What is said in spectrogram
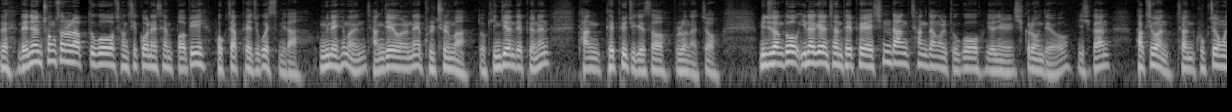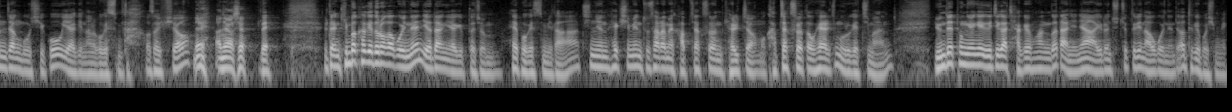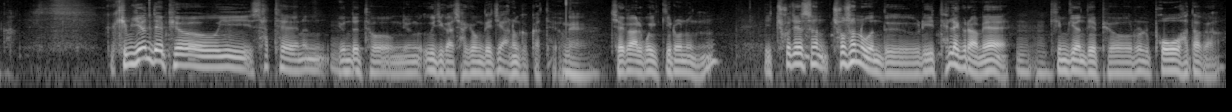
네, 내년 총선을 앞두고 정치권의 셈법이 복잡해지고 있습니다. 국민의힘은 장재원의 불출마, 또 김기현 대표는 당 대표직에서 물러났죠. 민주당도 이낙연 전 대표의 신당 창당을 두고 연일 시끄러운데요. 이 시간 박지원 전 국정원장 모시고 이야기 나눠보겠습니다. 어서 오십시오. 네, 안녕하세요. 네. 일단 긴박하게 돌아가고 있는 여당 이야기부터 좀 해보겠습니다. 친윤 핵심인 두 사람의 갑작스런 결정, 뭐 갑작스럽다고 해야 할지 모르겠지만 윤 대통령의 의지가 작용한 것 아니냐 이런 추측들이 나오고 있는데 어떻게 보십니까? 그 김기현 대표의 사태는 윤 대통령 의지가 작용되지 않은 것 같아요. 네. 제가 알고 있기로는 이 초재선 초선 의원들이 텔레그램에 김기현 대표를 보호하다가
